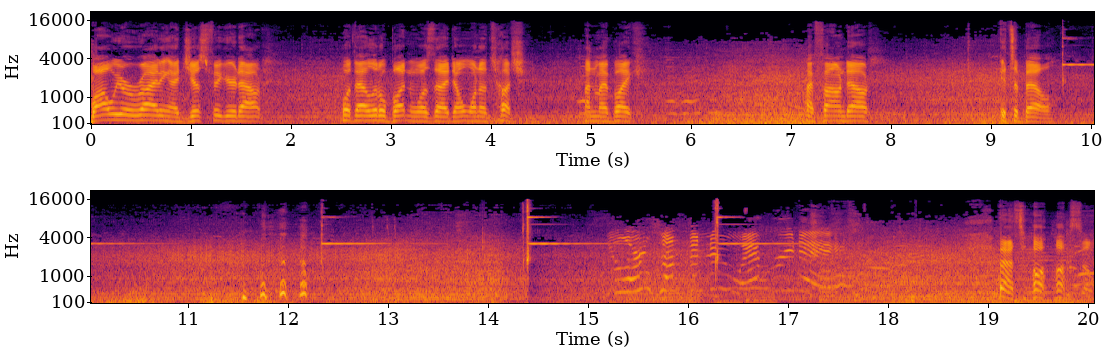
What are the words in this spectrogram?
While we were riding, I just figured out what that little button was that I don't want to touch on my bike. I found out it's a bell. You learn something new every day. That's awesome.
